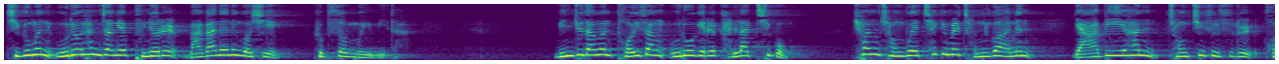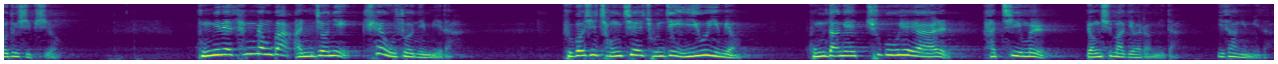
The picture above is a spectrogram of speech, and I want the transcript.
지금은 의료 현장의 분열을 막아내는 것이 급선무입니다. 민주당은 더 이상 의료계를 갈라치고 현 정부의 책임을 전가하는 야비한 정치 술수를 거두십시오. 국민의 생명과 안전이 최우선입니다. 그것이 정치의 존재 이유이며 공당에 추구해야 할 가치임을 명심하기 바랍니다. 이상입니다.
